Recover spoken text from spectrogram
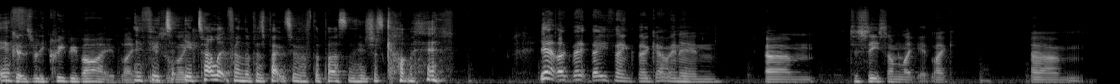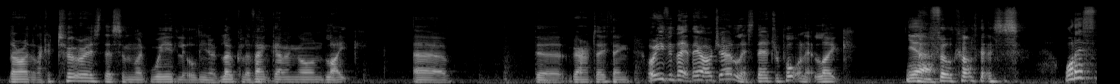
If, it's a really creepy vibe. Like, if you, t- like- you tell it from the perspective of the person who's just come in. Yeah, like they, they think they're going in um, to see some like it like um, they're either like a tourist. There's some like weird little you know local event going on, like uh, the Groundhog Day thing, or even they, they are journalists. They're reporting it, like Yeah. Phil Connors. What if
